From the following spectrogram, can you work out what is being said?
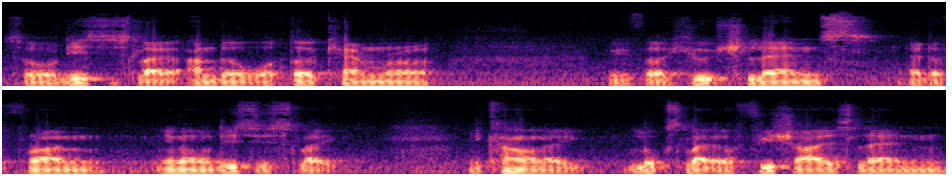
So this is like underwater camera with a huge lens at the front. You know this is like it kind of like looks like a fish eyes lens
